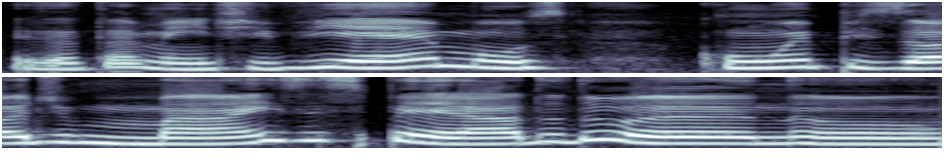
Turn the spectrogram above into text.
Exatamente, viemos com o episódio mais esperado do ano.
